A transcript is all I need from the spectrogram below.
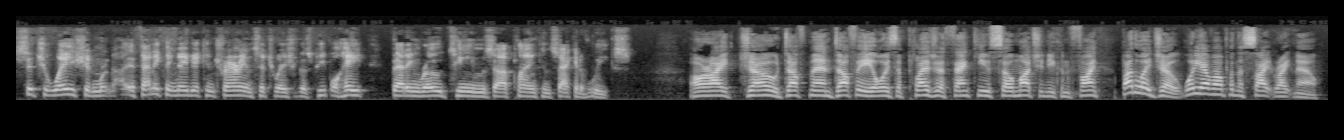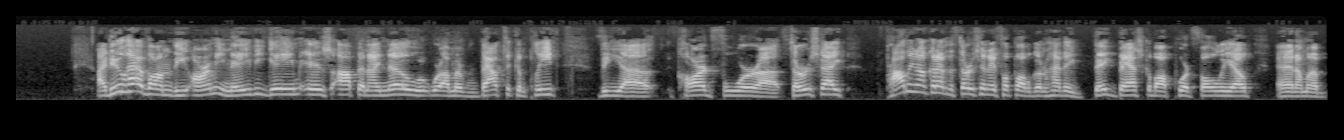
situation. If anything, maybe a contrarian situation because people hate betting road teams uh, playing consecutive weeks. All right, Joe, Duffman Duffy, always a pleasure. Thank you so much. And you can find, by the way, Joe, what do you have up on the site right now? I do have um the Army Navy game is up, and I know I'm about to complete the uh, card for uh, Thursday. Probably not going to have the Thursday night football. We're going to have a big basketball portfolio, and I'm going to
